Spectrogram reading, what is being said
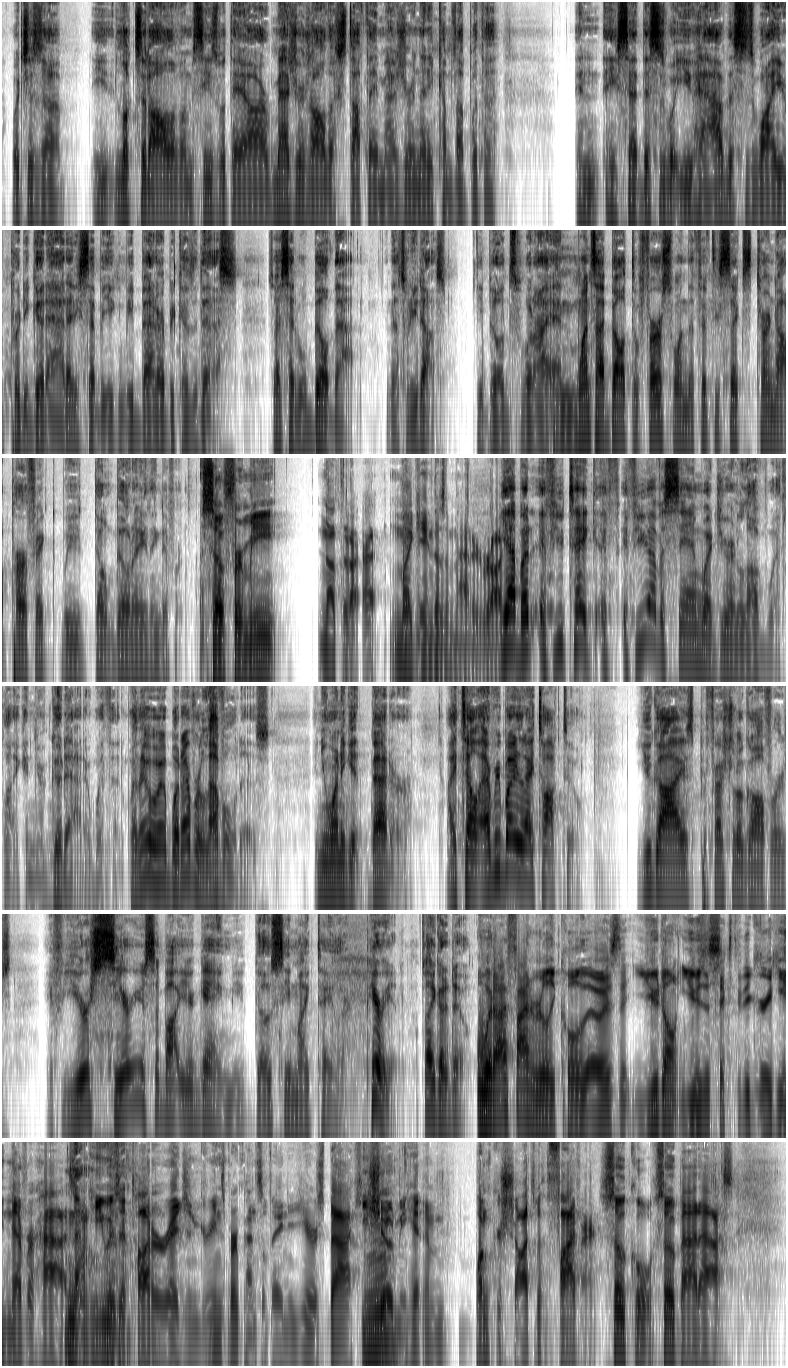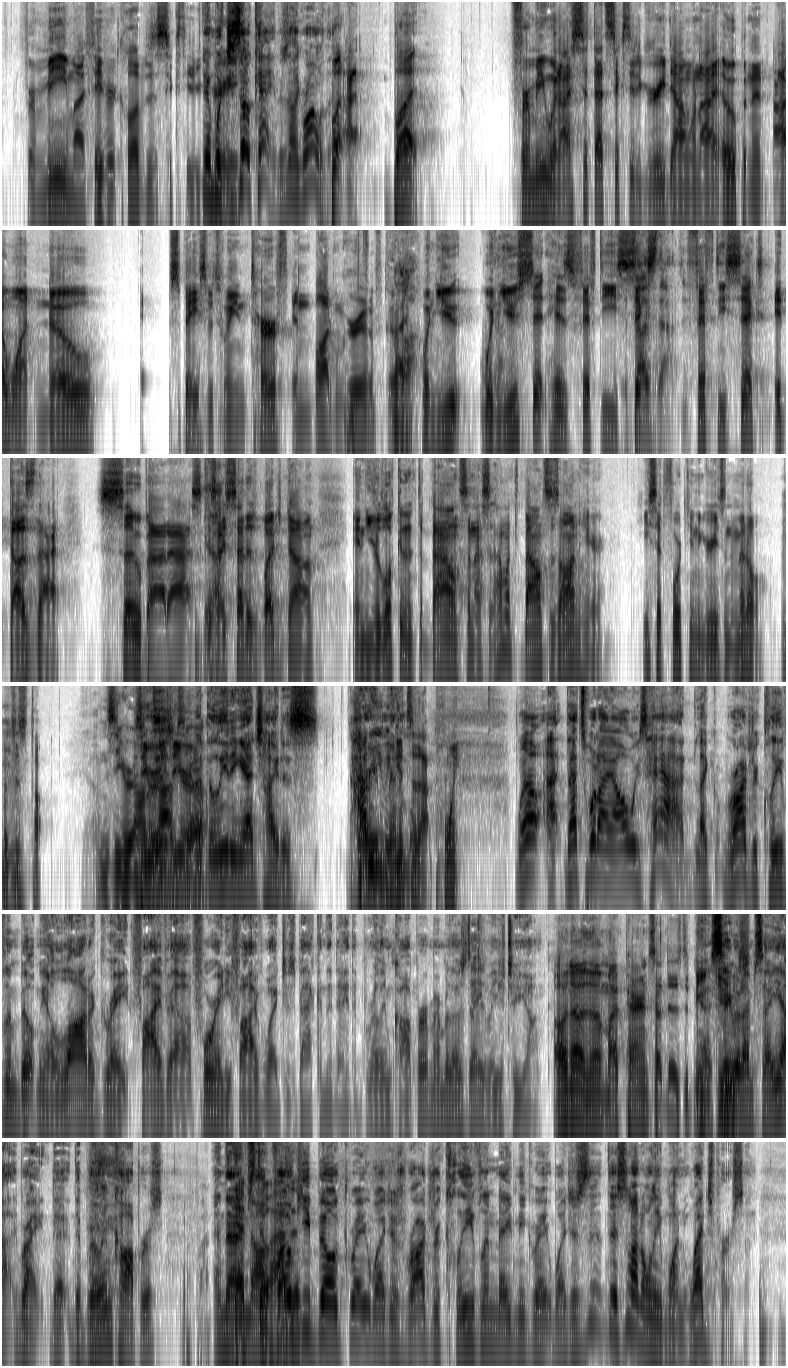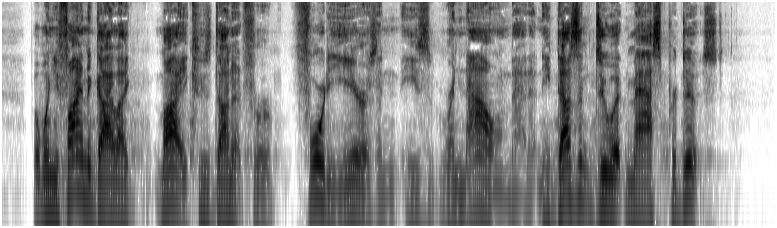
which is a he looks at all of them, sees what they are, measures all the stuff they measure, and then he comes up with a. And he said, "This is what you have. This is why you're pretty good at it." He said, "But you can be better because of this." So I said, "We'll build that," and that's what he does. He builds what I. And once I built the first one, the 56 turned out perfect. We don't build anything different. So for me, not that I, my game doesn't matter, Rock. Yeah, but if you take if, if you have a sandwich you're in love with, like, and you're good at it with it, whether whatever level it is, and you want to get better, I tell everybody that I talk to, you guys, professional golfers, if you're serious about your game, you go see Mike Taylor. Period. That's all you got to do. What I find really cool though is that you don't use a 60 degree. He never has. No, when he was at Totteridge in Greensburg, Pennsylvania years back, he Mm-hmm. showed me hitting him bunker shots with a five iron. So cool, so badass. For me, my favorite club is a 60 degree. Yeah, which is okay. There's nothing wrong with it. But I, but for me, when I sit that 60 degree down, when I open it, I want no space between turf and bottom groove. Good Right. luck. When you when you sit his 56, It does that. 56, it does that. So badass. Because Yeah. I set his wedge down and you're looking at the bounce, and I said, How much bounce is on here? He said 14 degrees in the middle. What's his mm-hmm. thought? And zero, Zero, on top zero. But the leading edge height is How do very you even get to minimal. that point? Well, I, that's what I always had. Like Roger Cleveland built me a lot of great five uh, 485 wedges back in the day. The beryllium copper. Remember those days? Well, you're too young. Oh, no, no. My parents had those. The BQs. Yeah, see what I'm saying? Yeah, right. The, the beryllium coppers, and then Deb uh, Vokey built great wedges. Roger Cleveland made me great wedges. There's not only one wedge person, but when you find a guy like Mike who's done it for 40 years and he's renowned at it, and he doesn't do it mass produced,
